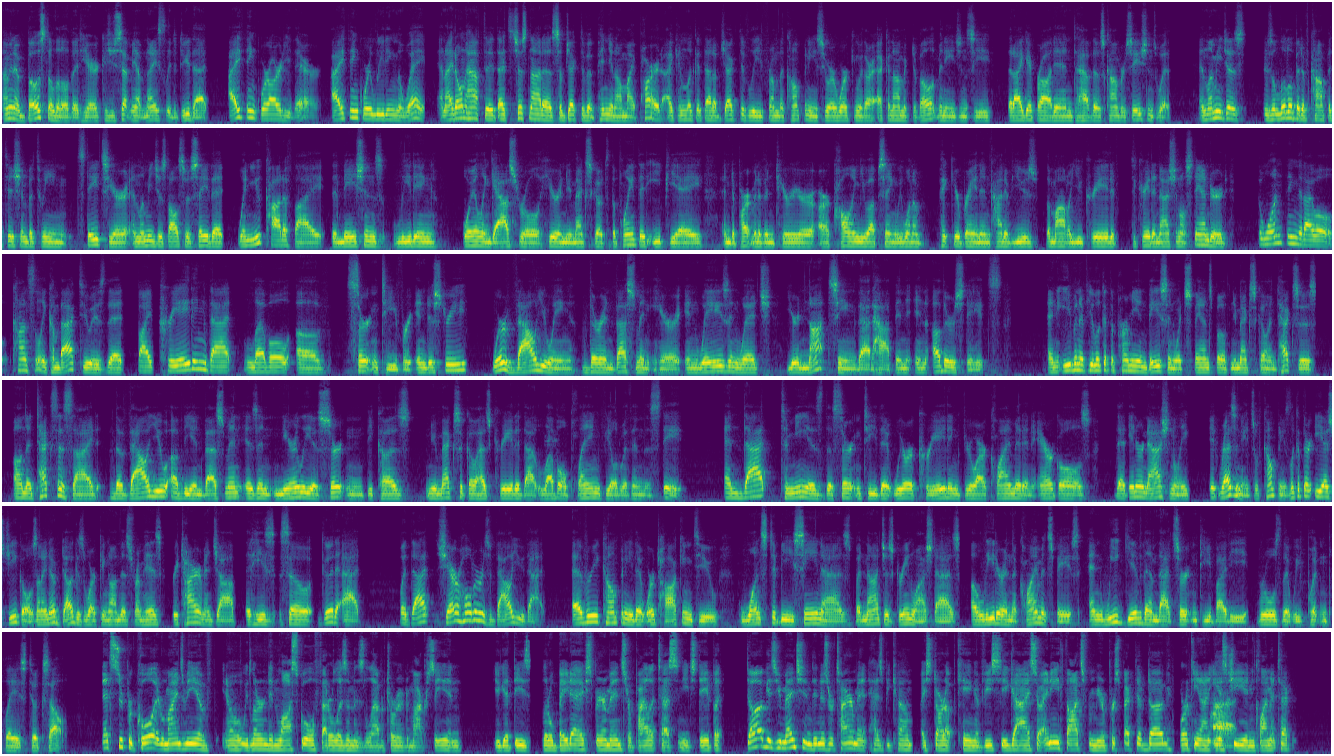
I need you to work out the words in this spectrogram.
I'm going to boast a little bit here because you set me up nicely to do that. I think we're already there. I think we're leading the way. And I don't have to, that's just not a subjective opinion on my part. I can look at that objectively from the companies who are working with our economic development agency that I get brought in to have those conversations with. And let me just, there's a little bit of competition between states here. And let me just also say that when you codify the nation's leading oil and gas rule here in New Mexico to the point that EPA and Department of Interior are calling you up saying, we want to pick your brain and kind of use the model you created to create a national standard. The one thing that I will constantly come back to is that by creating that level of certainty for industry, we're valuing their investment here in ways in which you're not seeing that happen in other states. And even if you look at the Permian Basin, which spans both New Mexico and Texas, on the Texas side, the value of the investment isn't nearly as certain because New Mexico has created that level playing field within the state. And that, to me, is the certainty that we're creating through our climate and air goals that internationally it resonates with companies. Look at their ESG goals. And I know Doug is working on this from his retirement job that he's so good at. But that shareholders value that every company that we're talking to wants to be seen as, but not just greenwashed as, a leader in the climate space. And we give them that certainty by the rules that we've put in place to excel. That's super cool. It reminds me of, you know, we learned in law school federalism is the laboratory of democracy. And you get these little beta experiments or pilot tests in each state. But Doug, as you mentioned in his retirement, has become a startup king, a VC guy. So, any thoughts from your perspective, Doug, working on ESG uh, and climate tech?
